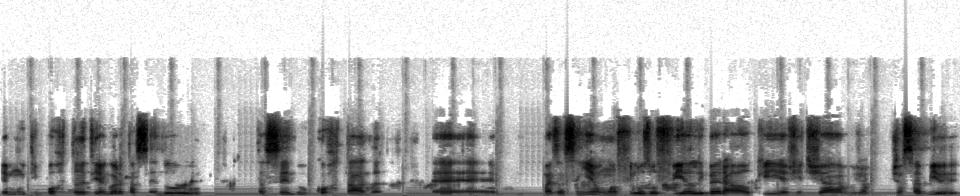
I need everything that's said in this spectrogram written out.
É muito importante e agora está sendo, tá sendo cortada. É, mas assim, é uma filosofia liberal que a gente já, já, já sabia.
